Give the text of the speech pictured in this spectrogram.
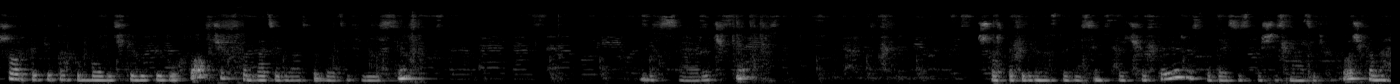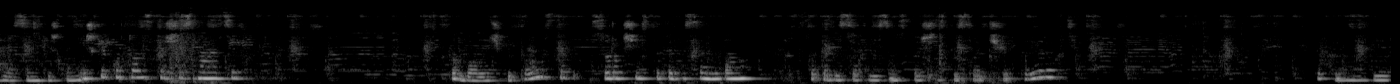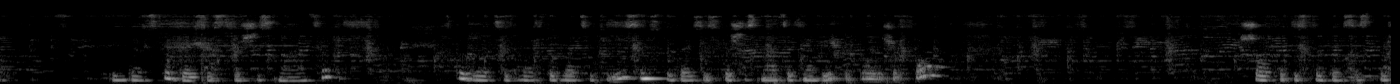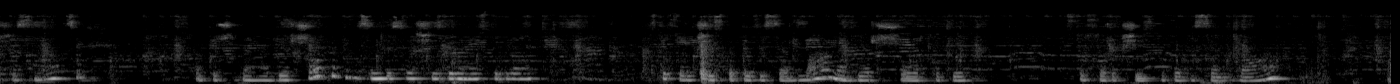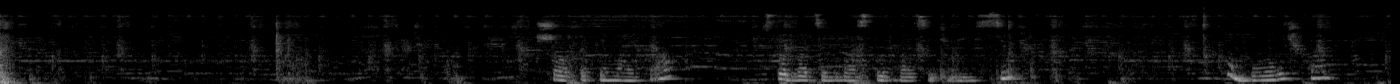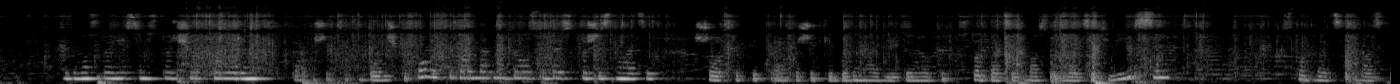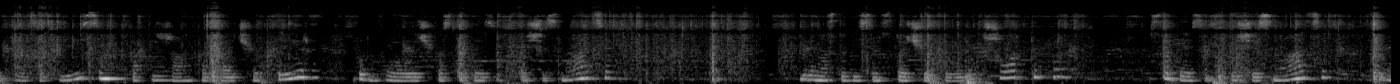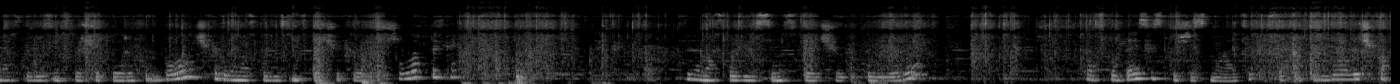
Шортики та футболочки Лупіду хлопчик 122, 128. Бісерочки. Шортики 98, 104, 110, 116 футболочка, легесенькі штанішки котон 116. Футболочки поло 46, 152, 158, 164. Такий набір іде 110, 116, 122, 128, 110, 116 набір футболочок поло. Шортики 110, 116. Також йде набір шортики 86, 92. 146, 152. Набір шортиків 146, 152. Шортики майка 122, 128. Футболочка 98, 104. Також ці футболочки повністю були на відео 110, 116. Шортики також, які були на відео 122, 128. 122, 128. Така піжамка 24. Футболочка 110, 116. 98, 104 шортики. 110, 116. 98, 104 футболочка, 98, 104 шортики, 98, 104 та 110, 116 ось така футболочка.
